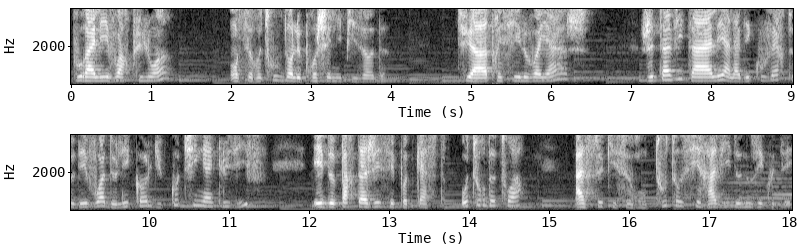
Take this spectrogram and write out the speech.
Pour aller voir plus loin, on se retrouve dans le prochain épisode. Tu as apprécié le voyage? Je t'invite à aller à la découverte des voies de l'école du coaching inclusif et de partager ces podcasts autour de toi à ceux qui seront tout aussi ravis de nous écouter.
